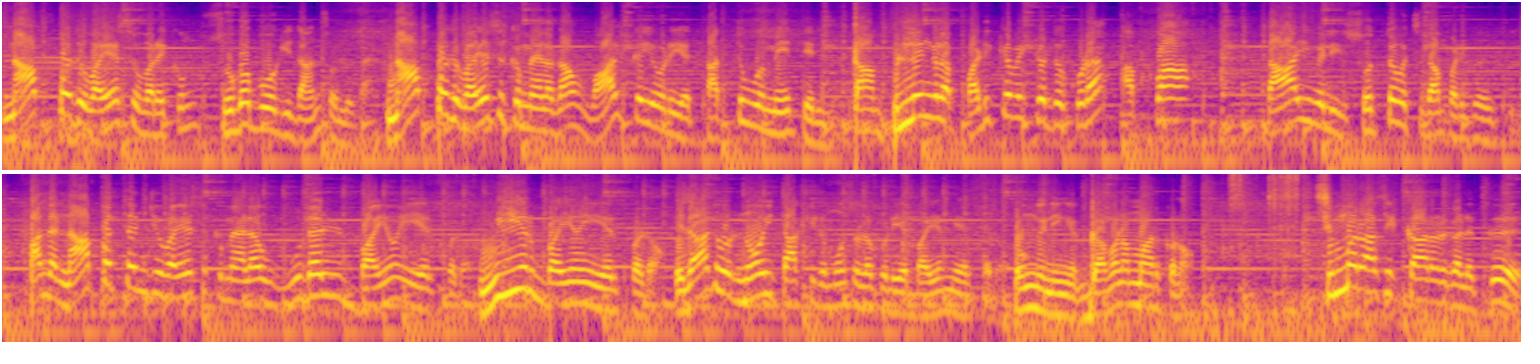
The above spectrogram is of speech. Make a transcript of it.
நாற்பது வயசு வரைக்கும் சுகபோகி தான் சொல்லுவேன். நாற்பது வயசுக்கு மேலதான் வாழ்க்கையுடைய தத்துவமே தெரியும். தாம் பிள்ளைங்களை படிக்க வைக்கிறது கூட அப்பா தாய் வழி சொத்தை வச்சுதான் படிக்க வைக்கும் அந்த நாற்பத்தஞ்சு வயசுக்கு மேல உடல் பயம் ஏற்படும். உயிர் பயம் ஏற்படும். ஏதாவது ஒரு நோய் தாக்கிடுமோ சொல்லக்கூடிய பயம் ஏற்படும். உங்க நீங்க கவனமா இருக்கணும். சிம்ம ராசிக்காரர்களுக்கு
